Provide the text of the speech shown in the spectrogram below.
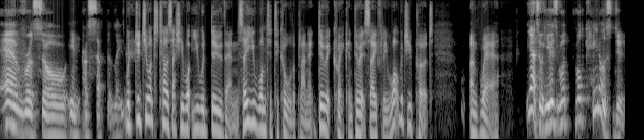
ever so imperceptibly. Well, did you want to tell us actually what you would do then? Say you wanted to cool the planet, do it quick and do it safely. What would you put and where? Yeah, so here's what volcanoes do.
